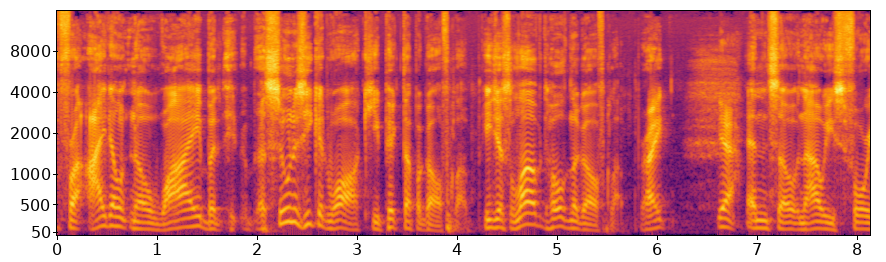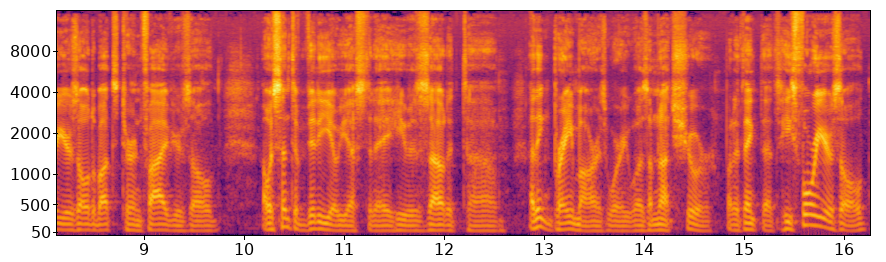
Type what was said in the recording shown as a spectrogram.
For I don't know why, but as soon as he could walk, he picked up a golf club. He just loved holding a golf club, right? Yeah. And so now he's four years old, about to turn five years old. I was sent a video yesterday. He was out at, uh, I think Braemar is where he was. I'm not sure, but I think that's, he's four years old.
